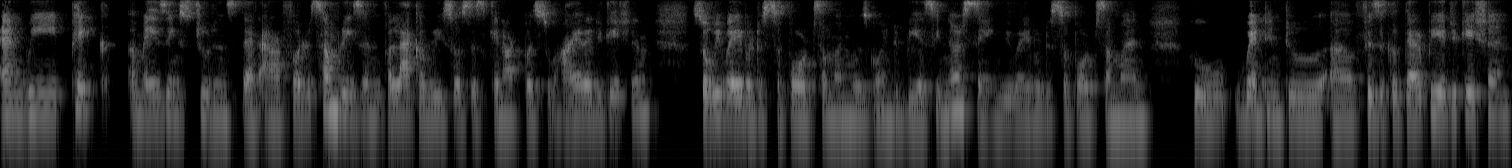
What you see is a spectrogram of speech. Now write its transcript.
and we pick amazing students that are for some reason for lack of resources cannot pursue higher education. So we were able to support someone who was going to bsc nursing. We were able to support someone who went into uh, physical therapy education.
